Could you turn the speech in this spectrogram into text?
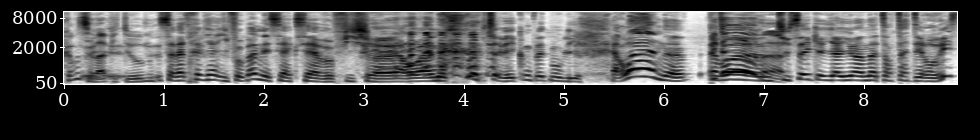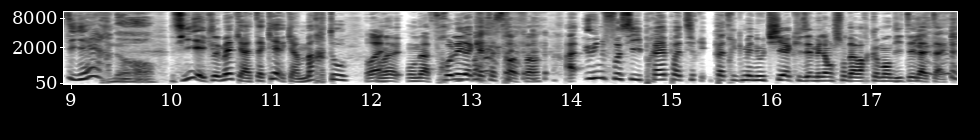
Comment ça va, Pitoum Ça va très bien. Il faut pas me laisser accès à vos fiches, euh, Erwan. J'avais complètement oublié. Erwan Erwan, tu sais qu'il y a eu un attentat terroriste hier Non. Si, et que le mec a attaqué avec un marteau. Ouais. on a frôlé la catastrophe. hein. À une faucille près, Patrick Patrick Menucci accusait Mélenchon d'avoir commandité l'attaque.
